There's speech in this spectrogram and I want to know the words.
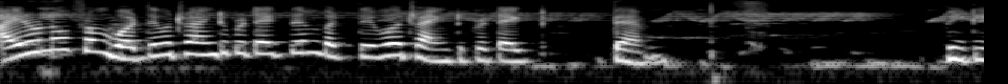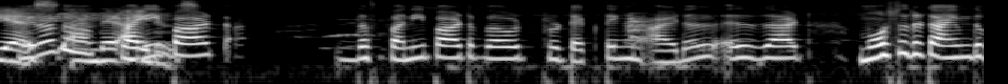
I don't know from what they were trying to protect them but they were trying to protect them. Bts you know the and their funny idols. part the funny part about protecting an idol is that most of the time the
